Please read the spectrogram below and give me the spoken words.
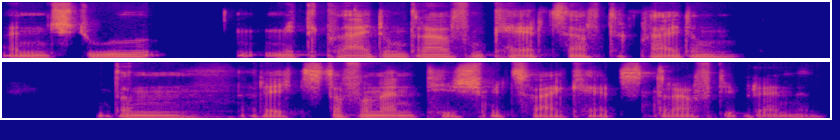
einen Stuhl mit Kleidung drauf und Kerze auf der Kleidung. Und dann rechts davon einen Tisch mit zwei Kerzen drauf, die brennen.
